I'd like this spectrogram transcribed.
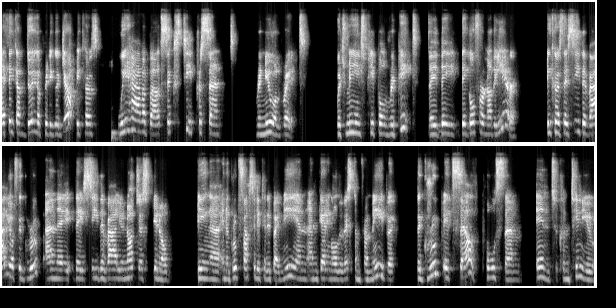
I think I'm doing a pretty good job because we have about 60% renewal rate, which means people repeat. They, they, they go for another year because they see the value of the group and they, they see the value not just, you know, being uh in a group facilitated by me and, and getting all the wisdom from me, but the group itself pulls them in to continue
